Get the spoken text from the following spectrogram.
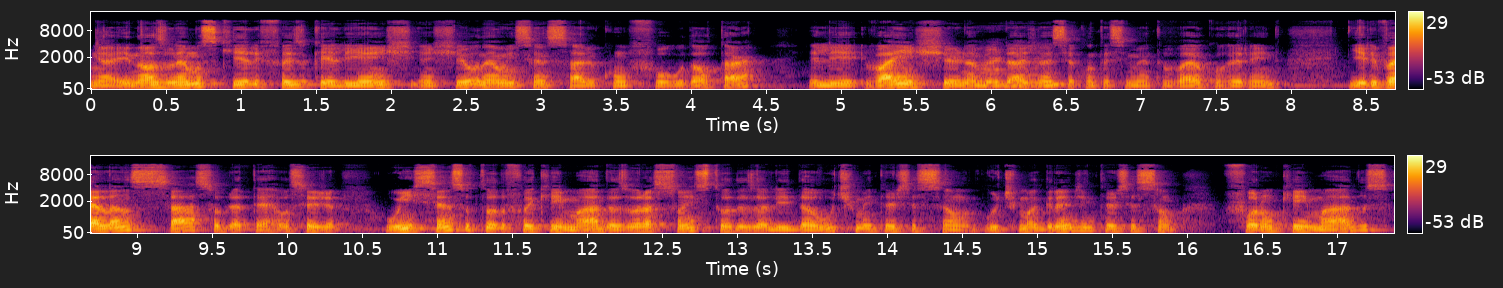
E nós lemos que ele fez o quê? Ele enche, encheu né, o incensário com fogo do altar, ele vai encher, na verdade, uhum. né, esse acontecimento vai ocorrer ainda, e ele vai lançar sobre a terra, ou seja, o incenso todo foi queimado, as orações todas ali da última intercessão, última grande intercessão, foram queimados,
